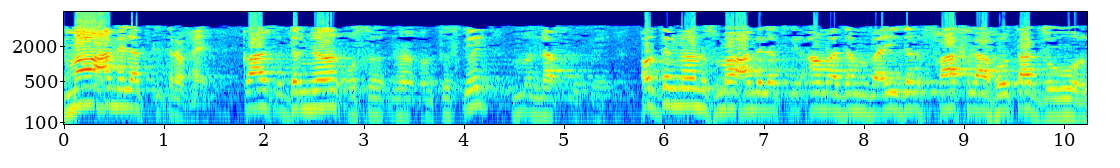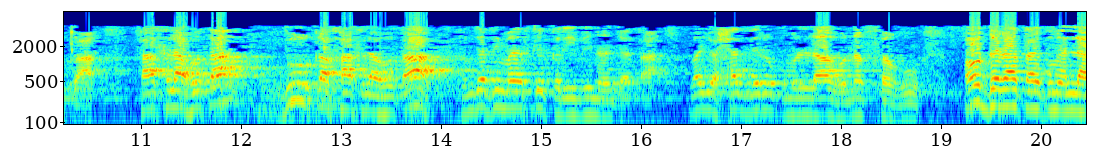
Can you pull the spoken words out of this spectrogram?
ماں عاملت کی طرف ہے۔ کاش درمیان اس کس کے؟ نفس کے۔ اور درمیان اس ماں عاملت کے آمدم بعیدن فاصلہ ہوتا دور کا۔ فاصلہ ہوتا دور کا فاصلہ ہوتا۔ سمجھا تھی میں اس کے قریب ہی نہ جاتا۔ بھائی حضر اللہ نفس ہوں اور ڈراتا ہے تمہیں اللہ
